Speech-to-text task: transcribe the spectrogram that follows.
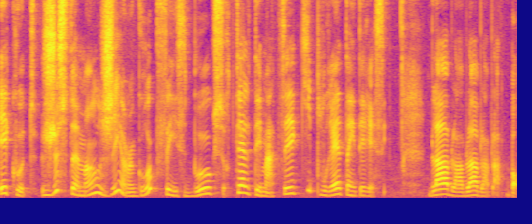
Écoute, justement, j'ai un groupe Facebook sur telle thématique qui pourrait t'intéresser. Bla. Bon.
